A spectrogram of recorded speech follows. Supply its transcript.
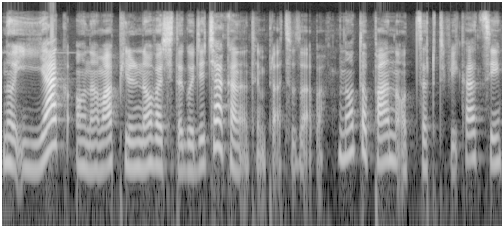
No i jak ona ma pilnować tego dzieciaka na tym placu zabaw? No to pan od certyfikacji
